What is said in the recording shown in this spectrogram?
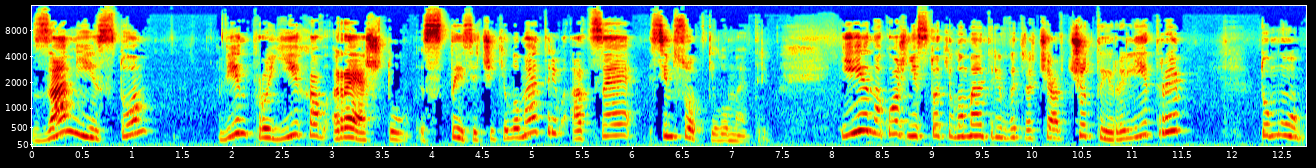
за містом він проїхав решту з 1000 кілометрів, а це 700 кілометрів. І на кожні 100 кілометрів витрачав 4 літри, тому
